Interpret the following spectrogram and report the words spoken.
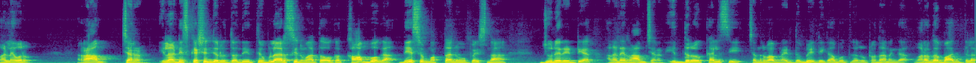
వాళ్ళెవరు? రామ్ చరణ్. ఇలా డిస్కషన్ జరుగుతుంది. త్రిబుల్ ఆర్ సినిమాతో ఒక కాంబోగా దేశం మొత్తాన్ని ఊపేసిన జూనియర్ ఎన్టీఆర్ అలానే రామ్ చరణ్. ఇద్దరు కలిసి చంద్రబాబు నాయుడుతో భేటీ కాబోతున్నారు. ప్రధానంగా వరద బాధితుల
